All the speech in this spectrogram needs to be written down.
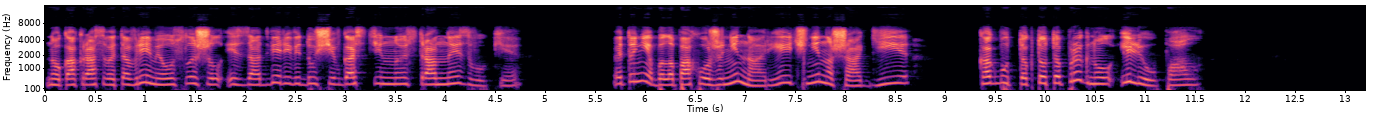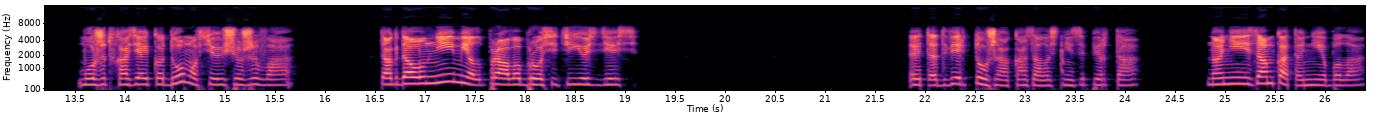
но как раз в это время услышал из-за двери, ведущей в гостиную, странные звуки. Это не было похоже ни на речь, ни на шаги, как будто кто-то прыгнул или упал. Может, хозяйка дома все еще жива? Тогда он не имел права бросить ее здесь. Эта дверь тоже оказалась не заперта. На ней замка-то не было.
